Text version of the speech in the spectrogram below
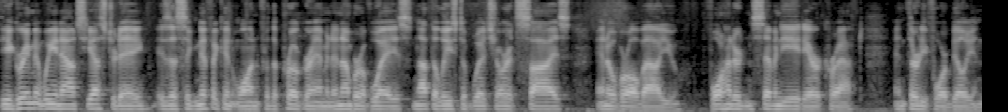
The agreement we announced yesterday is a significant one for the program in a number of ways, not the least of which are its size and overall value, 478 aircraft and $34 billion.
